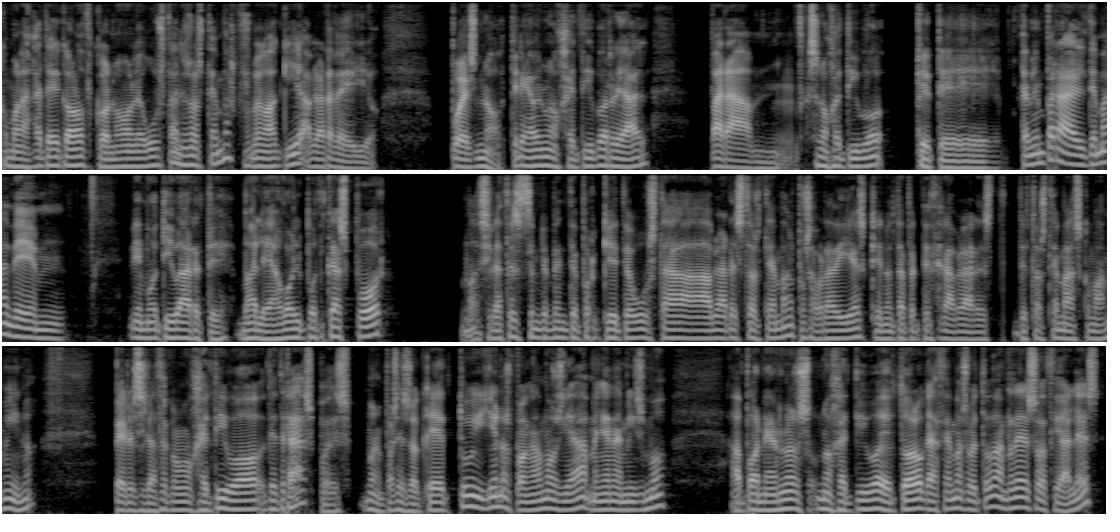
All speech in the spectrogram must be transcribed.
como la gente que conozco no le gustan esos temas, pues vengo aquí a hablar de ello. Pues no, tiene que haber un objetivo real para... Mm, es un objetivo que te... También para el tema de, motivarte, ¿vale? Hago el podcast por... No, si lo haces simplemente porque te gusta hablar de estos temas, pues habrá días que no te apetecerá hablar de estos temas como a mí, ¿no? Pero si lo haces con un objetivo detrás, pues bueno, pues eso, que tú y yo nos pongamos ya mañana mismo a ponernos un objetivo de todo lo que hacemos, sobre todo en redes sociales,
